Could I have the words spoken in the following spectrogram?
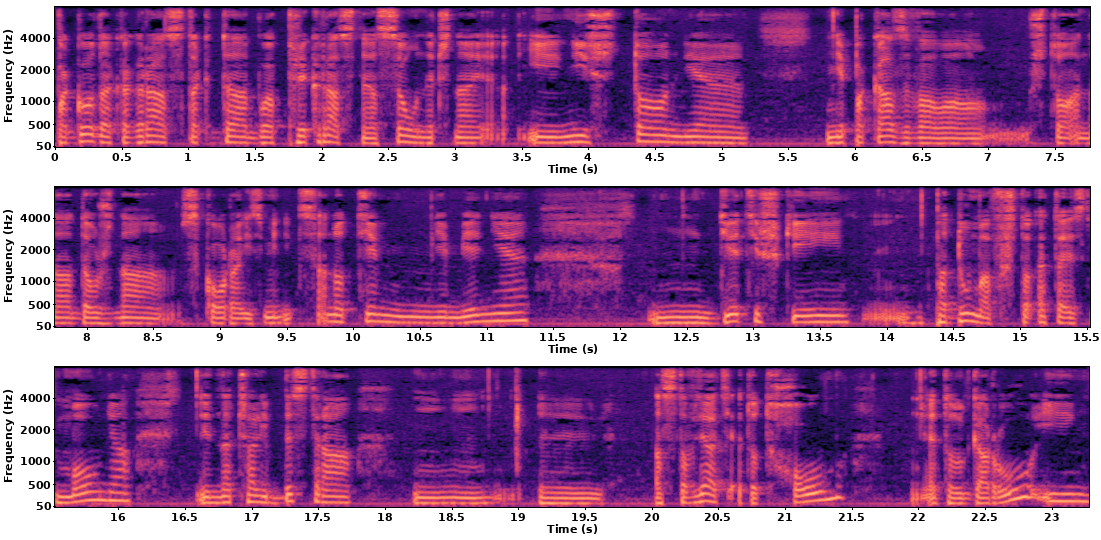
погода как раз тогда была прекрасная, солнечная, и ничто не, не показывало, что она должна скоро измениться. Но тем не менее, детишки, подумав, что это есть молния, начали быстро оставлять этот холм, эту гору и,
